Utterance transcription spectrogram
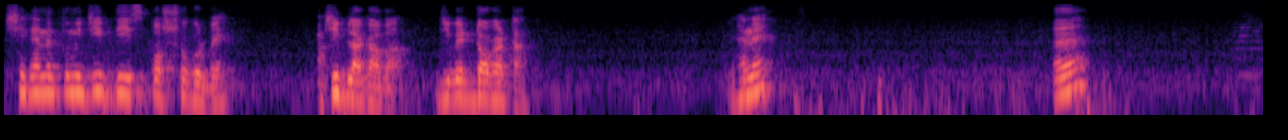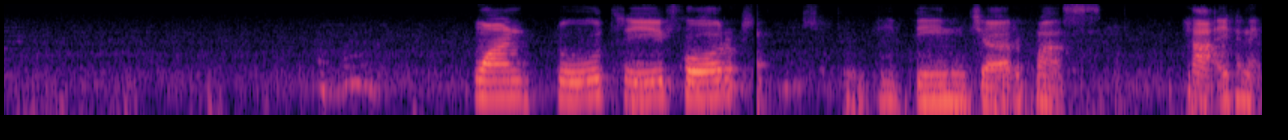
সেখানে তুমি জিভ দিয়ে স্পর্শ করবে। জিভ লাগাবা, জিভের ডগাটা। এখানে। হ্যাঁ? ওয়ান টু থ্রি ফোর তিন চার, পাঁচ। হ্যাঁ এখানে।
